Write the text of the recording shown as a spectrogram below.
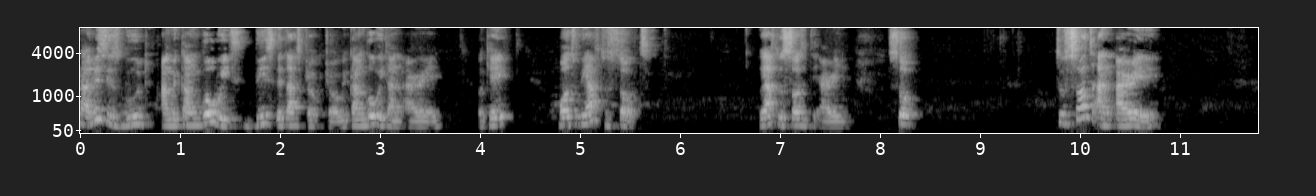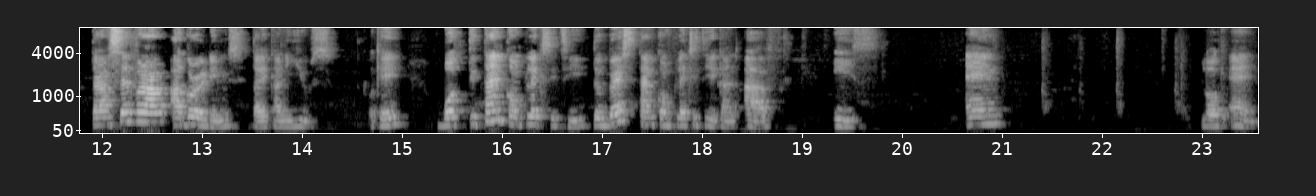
Now this is good and we can go with this data structure. We can go with an array, okay? But we have to sort. We have to sort the array. So to sort an array, there are several algorithms that you can use, okay? But the time complexity, the best time complexity you can have is n log n.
